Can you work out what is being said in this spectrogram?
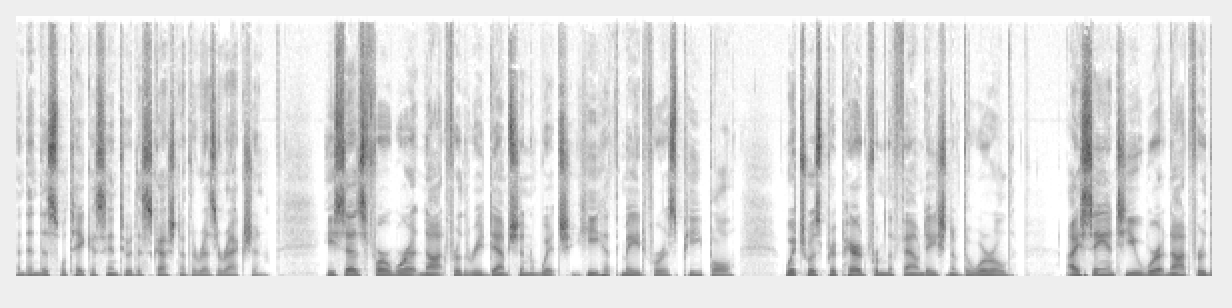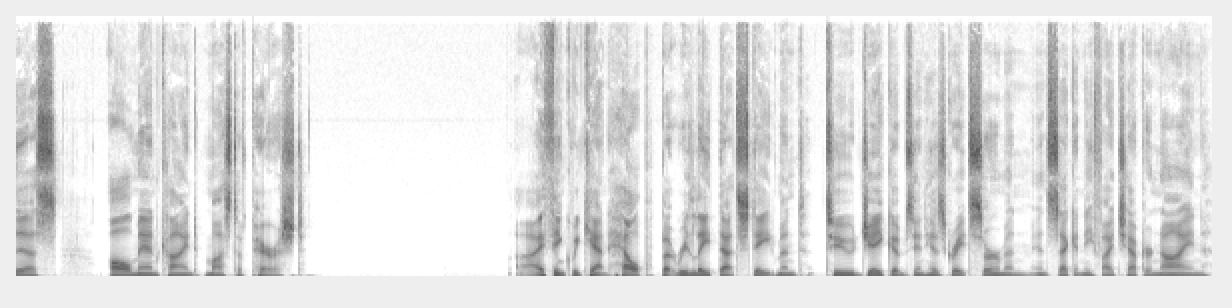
and then this will take us into a discussion of the resurrection. He says, For were it not for the redemption which he hath made for his people, which was prepared from the foundation of the world, I say unto you, were it not for this, all mankind must have perished. I think we can't help but relate that statement to Jacob's in his great sermon in 2 Nephi chapter 9,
